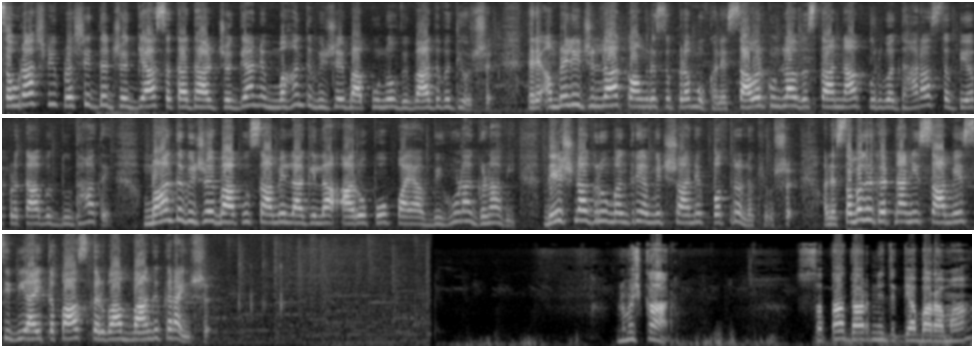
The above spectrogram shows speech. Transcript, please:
સૌરાષ્ટ્રની પ્રસિદ્ધ જગ્યા, સત્તાધાર જગ્યા અને મહંત વિજય બાપુનો વિવાદ વધ્યો છે. ત્યારે અમરેલી જિલ્લા કોંગ્રેસ પ્રમુખ અને સાવરકુંડલા વિસ્તારના પૂર્વ ધારાસભ્ય પ્રતાપ દુધાતે મહંત વિજય બાપુ સામે લાગેલા આરોપો પાયા વિહોણા ગણાવી દેશના ગૃહમંત્રી અમિત શાહને પત્ર લખ્યો છે અને સમગ્ર ઘટનાની સામે સીબીઆઈ તપાસ કરવા માંગ કરાઈ છે. નમસ્કાર. સત્તાધારની જગ્યા બારામાં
